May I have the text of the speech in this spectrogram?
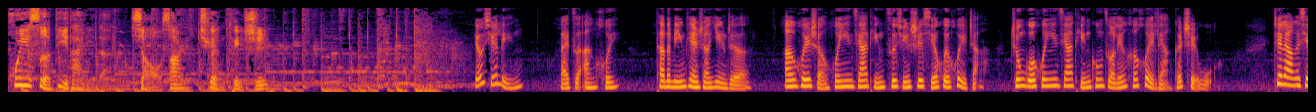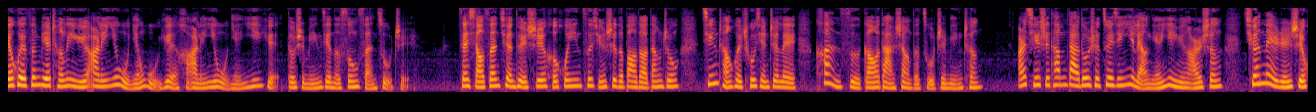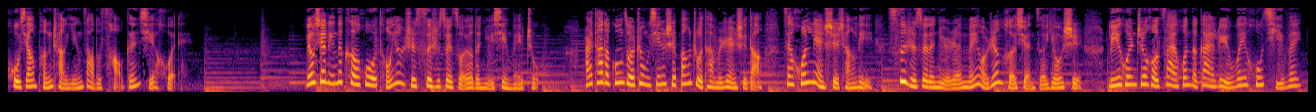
灰色地带里的小三儿劝退师。刘学龄来自安徽，他的名片上印着安徽省婚姻家庭咨询师协会会长、中国婚姻家庭工作联合会两个职务。这两个协会分别成立于二零一五年五月和二零一五年一月，都是民间的松散组织。在小三劝退师和婚姻咨询师的报道当中，经常会出现这类看似高大上的组织名称，而其实他们大多是最近一两年应运而生、圈内人士互相捧场营造的草根协会。刘学林的客户同样是四十岁左右的女性为主。而他的工作重心是帮助他们认识到，在婚恋市场里，四十岁的女人没有任何选择优势，离婚之后再婚的概率微乎其微。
